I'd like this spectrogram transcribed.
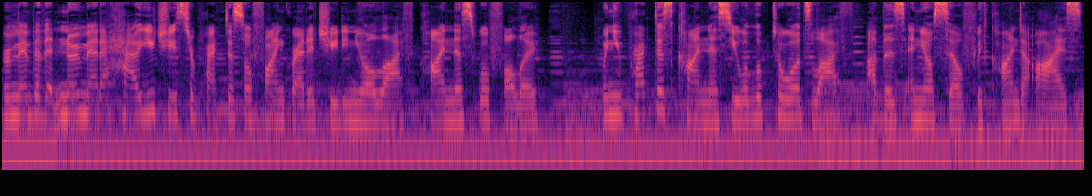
Remember that no matter how you choose to practice or find gratitude in your life, kindness will follow. When you practice kindness, you will look towards life, others, and yourself with kinder eyes.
